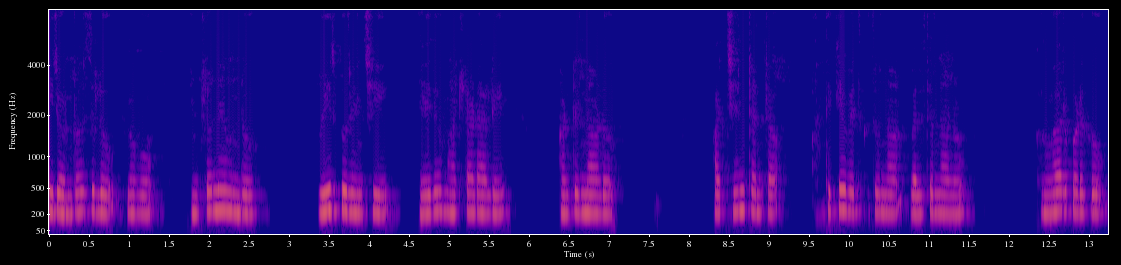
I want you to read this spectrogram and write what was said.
ఈ రెండు రోజులు నువ్వు ఇంట్లోనే ఉండు. వీరి గురించి ఏదో మాట్లాడాలి అంటున్నాడు. అర్జెంట్ అంట అందుకే వెతుకుతున్నా వెళ్తున్నాను. కంగారు పడుకు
